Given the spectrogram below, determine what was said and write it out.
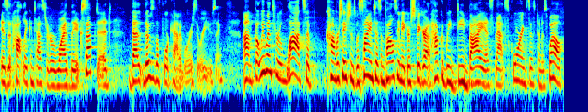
Is it hotly contested or widely accepted? That, those are the four categories that we're using. Um, but we went through lots of conversations with scientists and policymakers to figure out how could we debias that scoring system as well.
